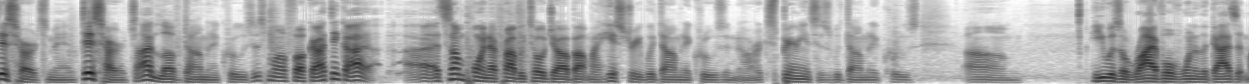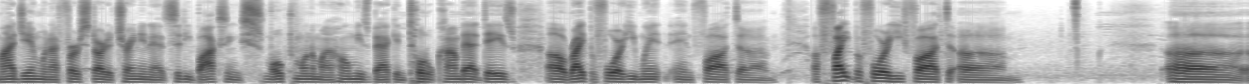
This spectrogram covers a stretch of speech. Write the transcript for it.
This hurts, man. This hurts. I love Dominick Cruz. This motherfucker. I think I, I at some point I probably told y'all about my history with Dominick Cruz and our experiences with Dominick Cruz. Um, he was a rival of one of the guys at my gym when I first started training at City Boxing. He smoked one of my homies back in Total Combat days, uh, right before he went and fought uh, a fight before he fought um, uh,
